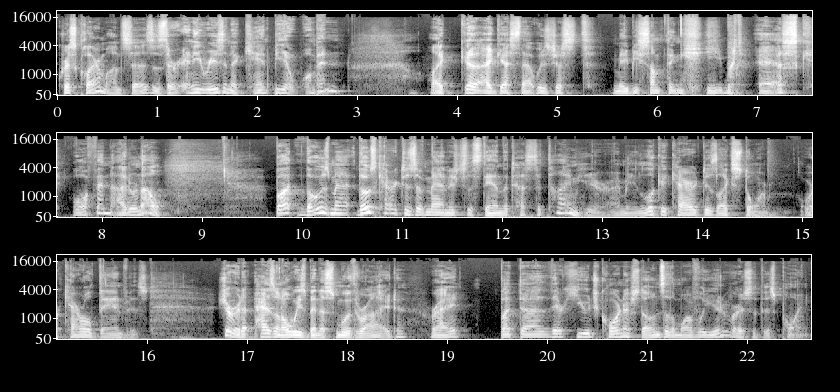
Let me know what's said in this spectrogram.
Chris Claremont says, Is there any reason it can't be a woman? Like, uh, I guess that was just maybe something he would ask often. I don't know. But those ma- those characters have managed to stand the test of time here. I mean, look at characters like Storm, or Carol Danvers. Sure, it hasn't always been a smooth ride, right? But uh, they're huge cornerstones of the Marvel Universe at this point.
